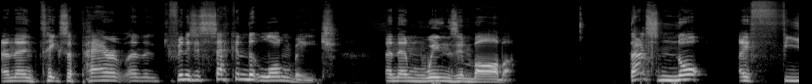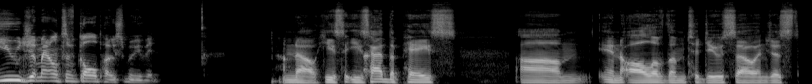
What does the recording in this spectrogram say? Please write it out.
and then takes a pair and finishes second at Long Beach, and then wins in Barber. That's not a huge amount of goalpost moving. No, he's he's had the pace um in all of them to do so and just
